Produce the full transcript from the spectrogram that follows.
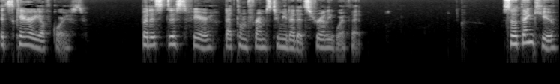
It's scary, of course, but it's this fear that confirms to me that it's really worth it. So, thank you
